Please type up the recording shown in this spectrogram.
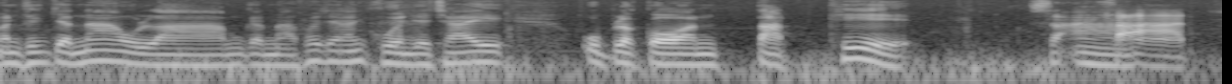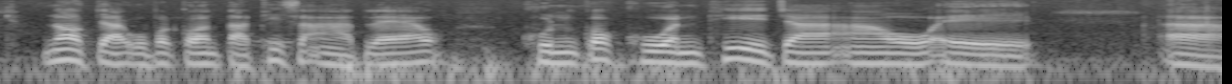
มันถึงจะเน่าลามกันมา เพราะฉะนั้นควรจะใช้อุปกรณ์ตัดที่สะอาด สะอาด นอกจากอุปกรณ์ตัดที่สะอาดแล้ว คุณก็ควรที่จะเอาเอออ่า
